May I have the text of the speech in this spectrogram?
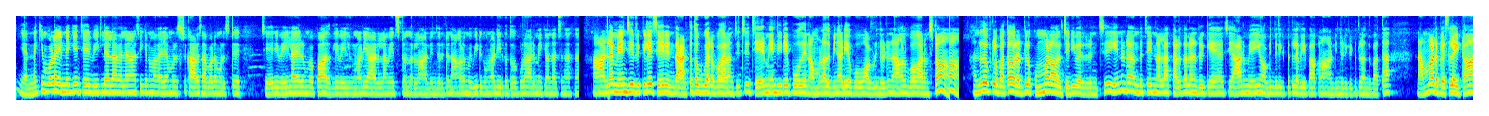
என்னைக்கும் போல் இன்றைக்கும் சரி வீட்டில் எல்லாம் வேலைலாம் சீக்கிரமாக வேலையை முடிச்சுட்டு காலை சாப்பாடு முடிச்சுட்டு சரி வெயில் ஆயிரும் பாப்பா அதுக்குள்ளேயே வெயிலுக்கு முன்னாடி ஆடெல்லாம் மேய்ச்சிட்டு வந்துடலாம் அப்படின்னு சொல்லிட்டு நாங்களும் வீட்டுக்கு முன்னாடி இருக்க தோப்புக்குள்ளே ஆடு மேய்க்க வந்தாச்சுங்க. ஆடெல்லாம் மேய்ஞ்சி இருக்கலே சரி இந்த அடுத்த தோப்புக்கு வேறு போக ஆரம்பிச்சிச்சு. சரி மேய்ஞ்சிக்கிட்டே போகுதே நம்மளும் அது பின்னாடியே போவோம் அப்படின்னு சொல்லிட்டு நாங்களும் போக ஆரம்பிச்சிட்டோம். அந்த தோப்புக்குள்ள பார்த்தா ஒரு இடத்துல கும்மலாக ஒரு செடி வேறு இருந்துச்சு. என்னடா அந்த செடி நல்லா தலை தலைன்னு இருக்கே சரி ஆடு மேயும் அப்படின்னு சொல்லி கிட்டத்தில் போய் பார்க்கலாம் அப்படின்னு சொல்லி கிட்டத்தில் வந்து பார்த்தா நம்மளோட ஸ்பெஷல் ஐட்டம்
